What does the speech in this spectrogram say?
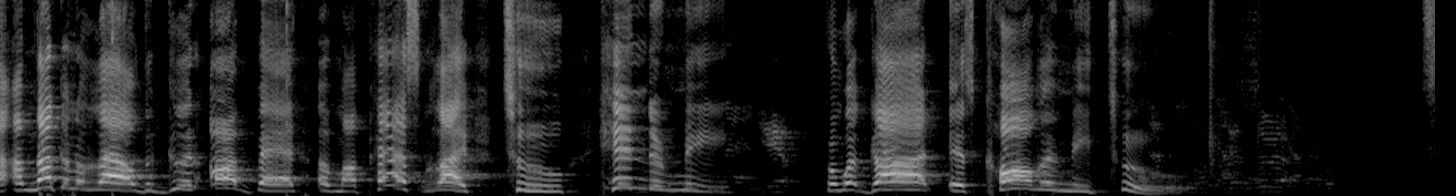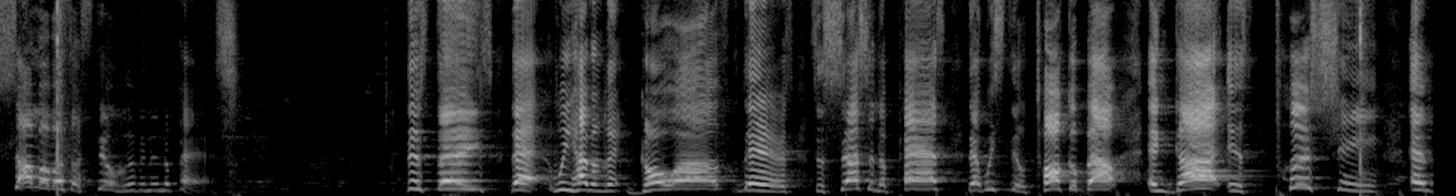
I'm not going to allow the good or bad of my past life to hinder me from what God is calling me to. Some of us are still living in the past. There's things that we haven't let go of. There's success in the past that we still talk about. And God is pushing and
